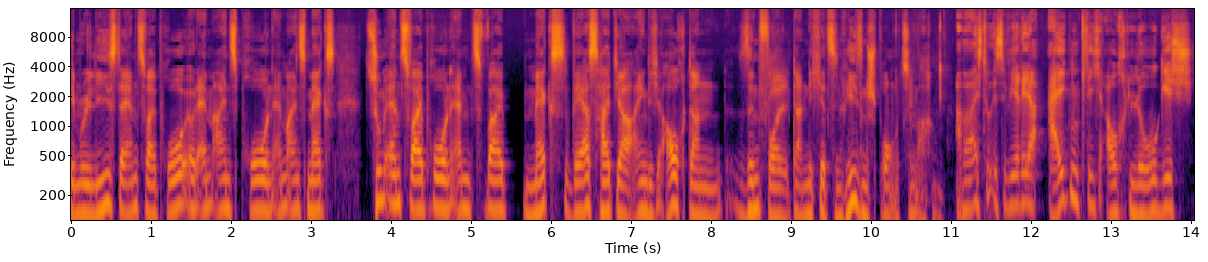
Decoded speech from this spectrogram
dem Release der M2 Pro oder M1 Pro und M1 Max zum M2 Pro und M2 Max wäre es halt ja eigentlich auch dann sinnvoll, dann nicht jetzt den Riesensprung zu machen. Aber weißt du, es wäre ja eigentlich auch logisch.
